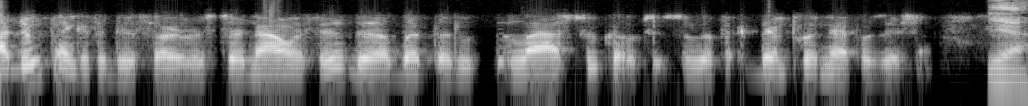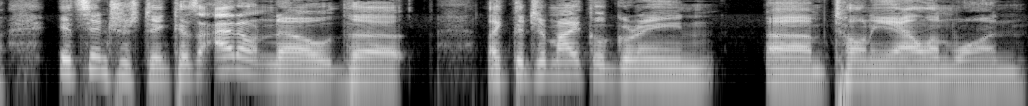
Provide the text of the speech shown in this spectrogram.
I do think it's a disservice to not only Fizdale, but the, the last two coaches who have been put in that position. Yeah, it's interesting because I don't know the like the JaMychal Green um, Tony Allen one.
